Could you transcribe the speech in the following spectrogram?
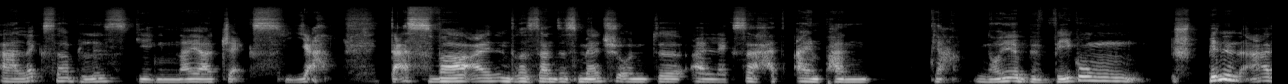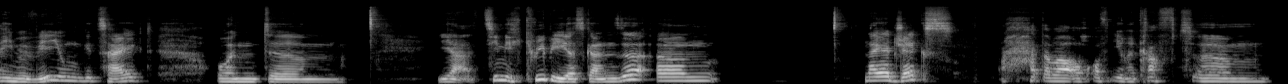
Alexa Bliss gegen Nia Jax. Ja, das war ein interessantes Match und äh, Alexa hat ein paar ja, neue Bewegungen, spinnenartige Bewegungen gezeigt und ähm, ja, ziemlich creepy das Ganze. Ähm, Nia Jax hat aber auch oft ihre Kraft ähm,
